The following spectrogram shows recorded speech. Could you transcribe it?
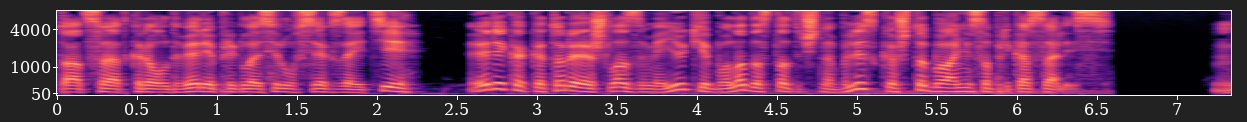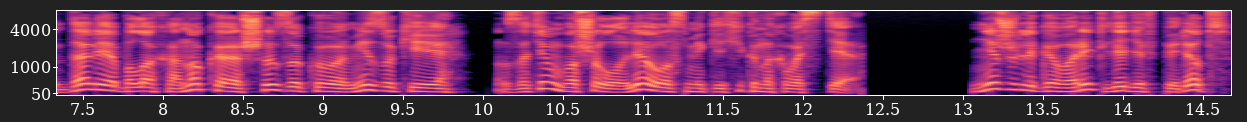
Тацу открыл дверь и пригласил всех зайти. Эрика, которая шла за Миюки, была достаточно близко, чтобы они соприкасались. Далее была Ханока, Шизуку, Мизуки, затем вошел Лео с Микихико на хвосте. Нежели говорить «леди вперед,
